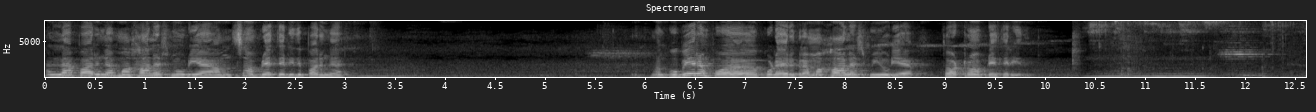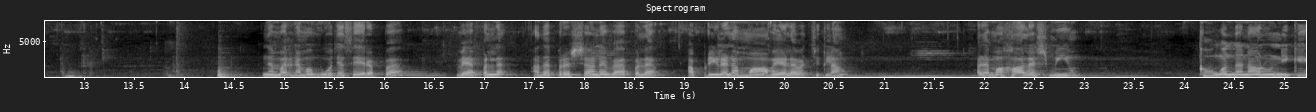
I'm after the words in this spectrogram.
நல்லா பாருங்கள் மகாலட்சுமியுடைய அம்சம் அப்படியே தெரியுது பாருங்கள் குபேரம் போ கூட இருக்கிற மகாலட்சுமியுடைய தோற்றம் அப்படியே தெரியுது. இந்த மாதிரி நம்ம பூஜை செய்கிறப்ப வேப்பலை அதை ஃப்ரெஷ்ஷான வேப்பலை அப்படி இல்லைன்னா மாவை இலை வச்சுக்கலாம். அதை மகாலட்சுமியும் உகந்த நாளும் இன்றைக்கி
